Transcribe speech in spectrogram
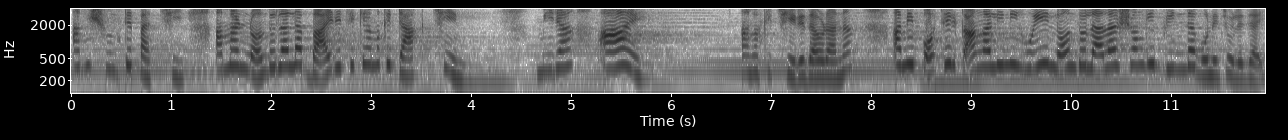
আমি শুনতে পাচ্ছি আমার নন্দলালা বাইরে থেকে আমাকে ডাকছেন। মীরা, আয়! আমাকে ছেড়ে দাও, রানা। আমি পথের কাঙালিনী হয়ে নন্দলালার সঙ্গে বৃন্দাবনে চলে যাই।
